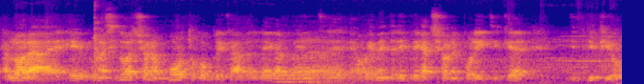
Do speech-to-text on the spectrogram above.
Allora è una situazione molto complicata legalmente e ovviamente le implicazioni politiche di, di più.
